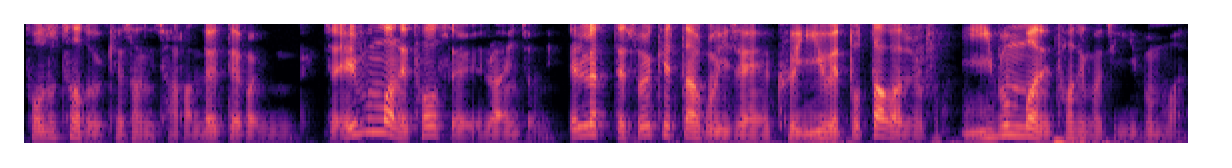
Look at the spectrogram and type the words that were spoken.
저조차도 계산이 잘 안 될 때가 있는데. 진짜 1분 만에 터졌어요 라인전이. 1렙 때 솔킬 따고 이제 그 이후에 또 따가지고. 2분 만에 터진 거지 2분 만에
